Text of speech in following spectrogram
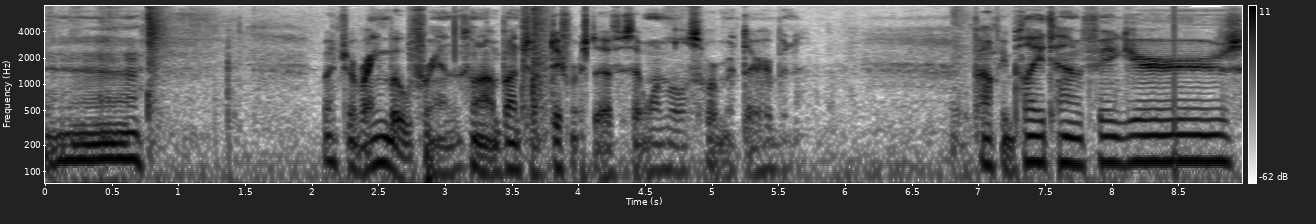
Uh, bunch of rainbow friends. Well, not a bunch of different stuff. It's that one little assortment there, but Poppy Playtime figures.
